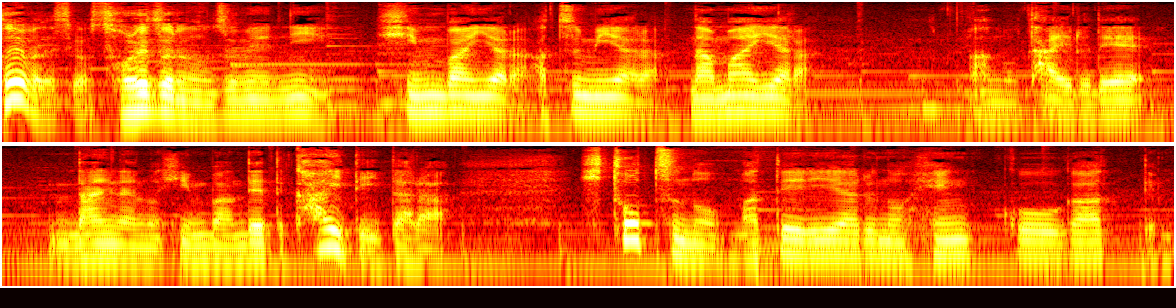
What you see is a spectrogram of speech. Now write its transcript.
例えばですよそれぞれの図面に品番やら厚みやら名前やらあのタイルで何々の品番でって書いていたら一つのマテリアルの変更があっても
